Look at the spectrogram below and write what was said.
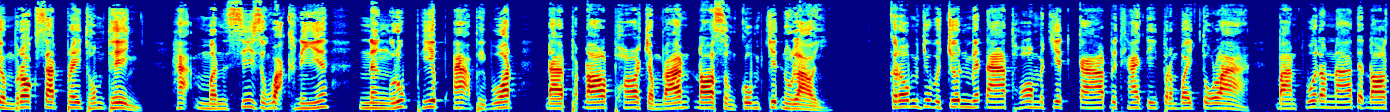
ចម្រុកសត្វព្រៃធំធេងហាក់មិនស៊ីសង្វាក់គ្នានឹងរូបភាពអភិវឌ្ឍដែលផ្ដល់ផលចម្រើនដល់សង្គមជាតិនោះឡើយក្រមយុវជនមេដាធម្មជាតិកាលពីថ្ងៃទី8តុលា បានធ្វើដំណើរទៅដល់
